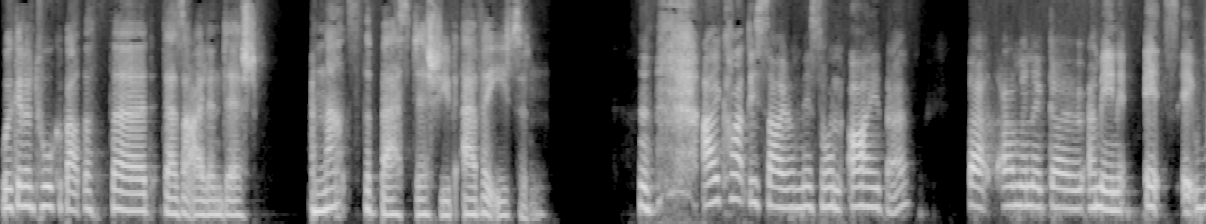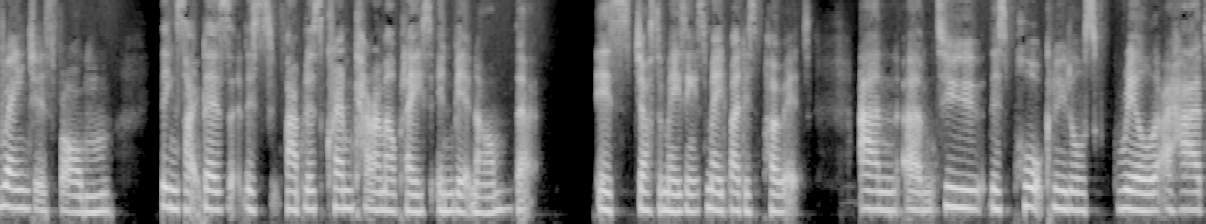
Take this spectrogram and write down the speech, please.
We're going to talk about the third desert island dish, and that's the best dish you've ever eaten. I can't decide on this one either, but I'm going to go. I mean, it's it ranges from things like there's this fabulous creme caramel place in Vietnam that is just amazing. It's made by this poet. And um, to this pork noodles grill that I had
